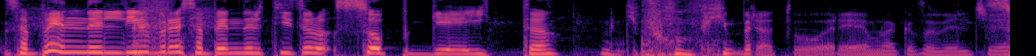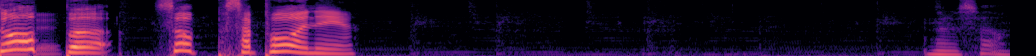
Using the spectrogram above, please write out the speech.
Sapendo il libro e sapendo il titolo Soapgate. Ma tipo un vibratore, una cosa del genere. Soap! Soap, sapone! Non lo so.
